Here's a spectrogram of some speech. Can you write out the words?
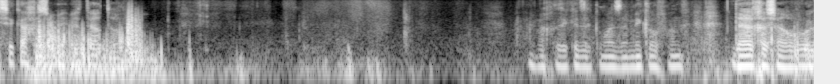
שככה שומעים יותר טוב. אני מחזיק את זה כמו איזה מיקרופון דרך השרוול.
